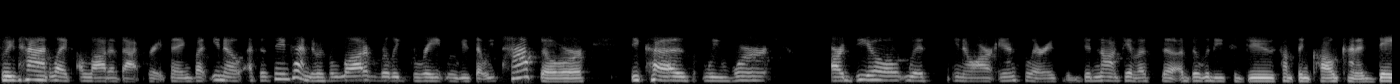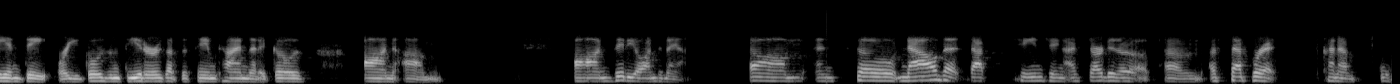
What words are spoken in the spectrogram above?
So we've had like a lot of that great thing. But you know, at the same time, there was a lot of really great movies that we passed over because we weren't our deal with you know our ancillaries did not give us the ability to do something called kind of day and date where it goes in theaters at the same time that it goes on um, on video on demand. Um, and so now that that's changing i started a um, a separate kind of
